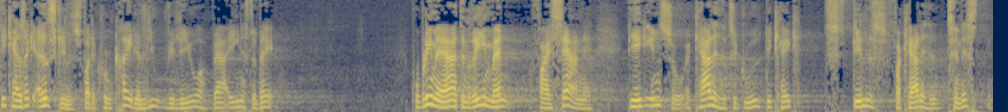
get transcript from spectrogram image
det kan altså ikke adskilles fra det konkrete liv, vi lever hver eneste dag. Problemet er, at den rige mand, farisæerne, de ikke indså, at kærlighed til Gud, det kan ikke stilles fra kærlighed til næsten.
